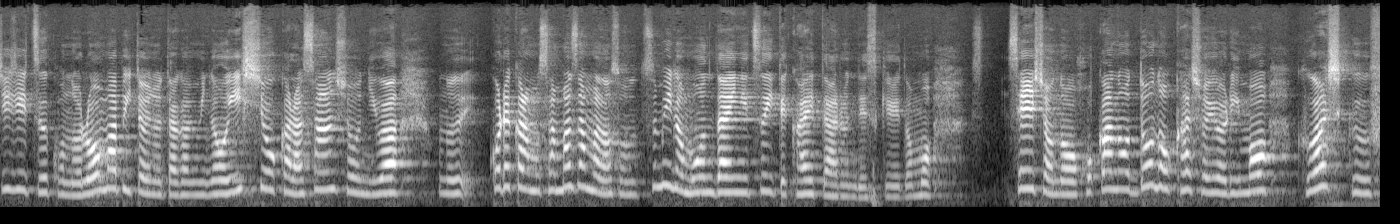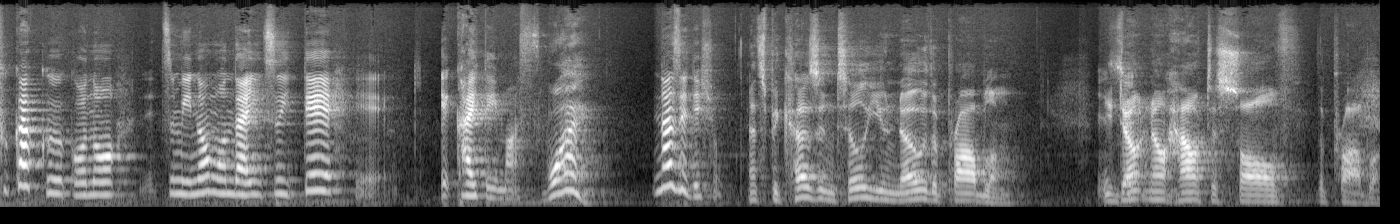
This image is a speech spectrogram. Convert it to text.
事実このローマ人への手紙の1章から3章にはこれからもさまざまなその罪の問題について書いてあるんですけれども聖書の他のどの箇所よりも詳しく深くこの罪の問題についてえー書いています Why? なぜでしょう That's because until you know the problem, you don't know how to solve the problem.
